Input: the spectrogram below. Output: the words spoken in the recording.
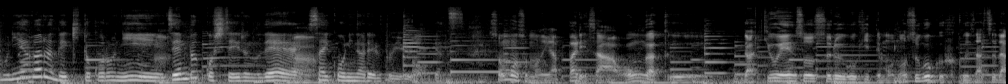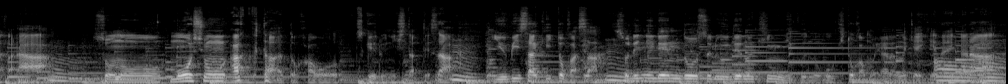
盛り上がるべきところにうん。全ぶっこしているので、うん。最高になれるというやそもそもやっぱりさ音楽楽器を演奏する動きってものすごく複雑だから、つ、そのモーションアクターとかをつけるにしたってさ、うん。指先とかさ、うん。それに連動する腕の筋肉の動きとかもやらなきゃいけないからあ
